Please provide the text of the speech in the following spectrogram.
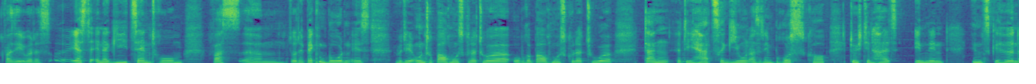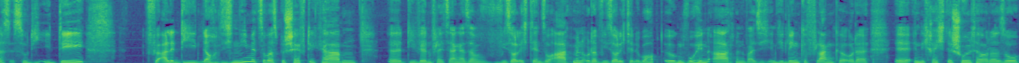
quasi über das erste Energiezentrum, was ähm, so der Beckenboden ist, über die untere Bauchmuskulatur, obere Bauchmuskulatur, dann die Herzregion, also den Brustkorb, durch den Hals in den, ins Gehirn. Das ist so die Idee. Für alle, die noch sich nie mit sowas beschäftigt haben, äh, die werden vielleicht sagen, also wie soll ich denn so atmen oder wie soll ich denn überhaupt irgendwo hinatmen, weiß ich in die linke Flanke oder äh, in die rechte Schulter oder so.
